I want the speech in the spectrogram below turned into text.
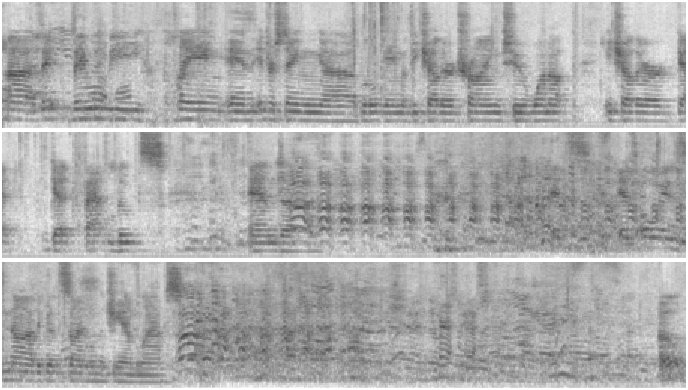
Uh, they, they will be playing an interesting uh, little game with each other, trying to one up each other, get get fat loots, and uh, it's it's always not a good sign when the GM laughs. Oh.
